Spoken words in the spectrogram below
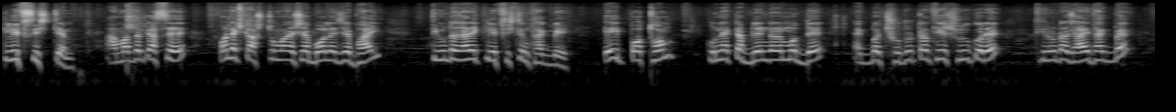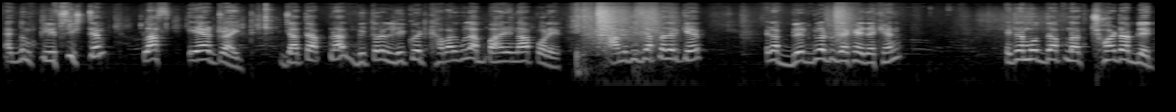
ক্লিপ সিস্টেম আমাদের কাছে অনেক কাস্টমার এসে বলে যে, ভাই, তিনটা ঝাড়ি ক্লিপ সিস্টেম থাকবে। এই প্রথম কোনো একটা ব্লেন্ডারের মধ্যে একবার ছোটোটা থেকে শুরু করে তিনোটা ঝাড়ি থাকবে, একদম ক্লিপ সিস্টেম প্লাস এয়ার ড্রাইট যাতে আপনার ভিতরে লিকুইড খাবারগুলো বাইরে না পড়ে। আমি যদি আপনাদেরকে এটা ব্লেডগুলো একটু দেখাই, দেখেন। এটার মধ্যে আপনার ছয়টা ব্লেড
